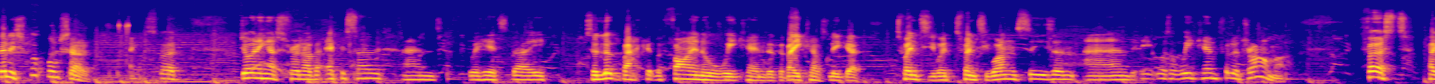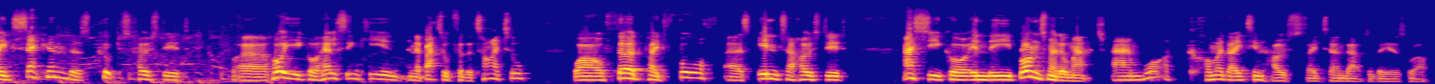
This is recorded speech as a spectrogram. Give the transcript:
Finnish Football Show. Thanks for joining us for another episode. And we're here today to look back at the final weekend of the Veikkausliiga 2021 season. And it was a weekend full of drama. First played second as KuPS hosted uh, Helsinki in, in a battle for the title, while third played fourth as Inter hosted SJK in the bronze medal match. And what accommodating hosts they turned out to be as well.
